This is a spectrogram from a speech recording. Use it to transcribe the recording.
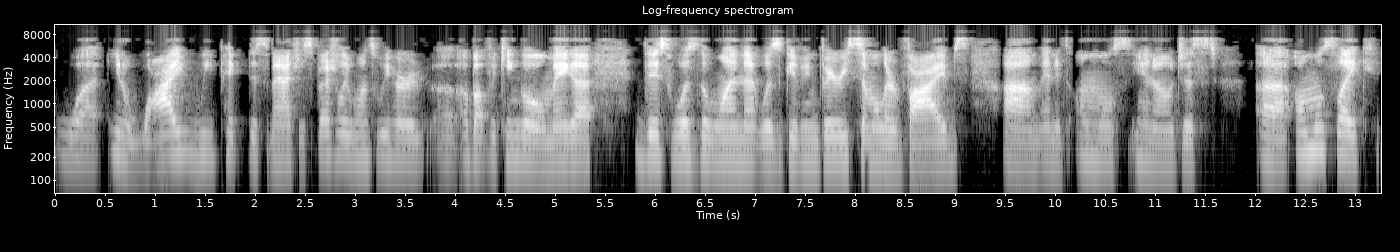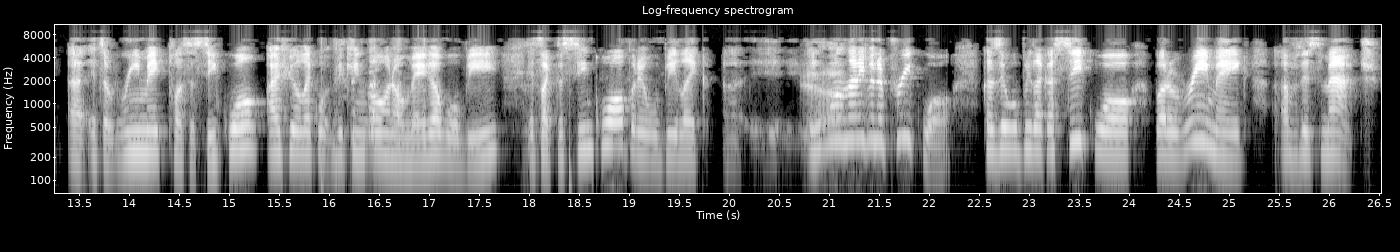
what you know why we picked this match, especially once we heard uh, about Vikingo Omega. This was the one that was giving very similar vibes, um, and it's almost you know just. Uh, almost like uh, it's a remake plus a sequel. I feel like what Vikingo and Omega will be. It's like the sequel, but it will be like uh, it, Yeah. well, not even a prequel, because it will be like a sequel, but a remake of this match.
